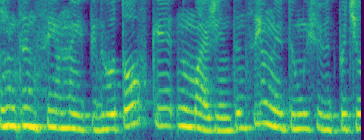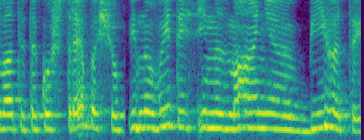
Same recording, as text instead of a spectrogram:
інтенсивної підготовки, ну майже інтенсивної, тому що відпочивати також треба, щоб відновитись і на змагання бігати.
